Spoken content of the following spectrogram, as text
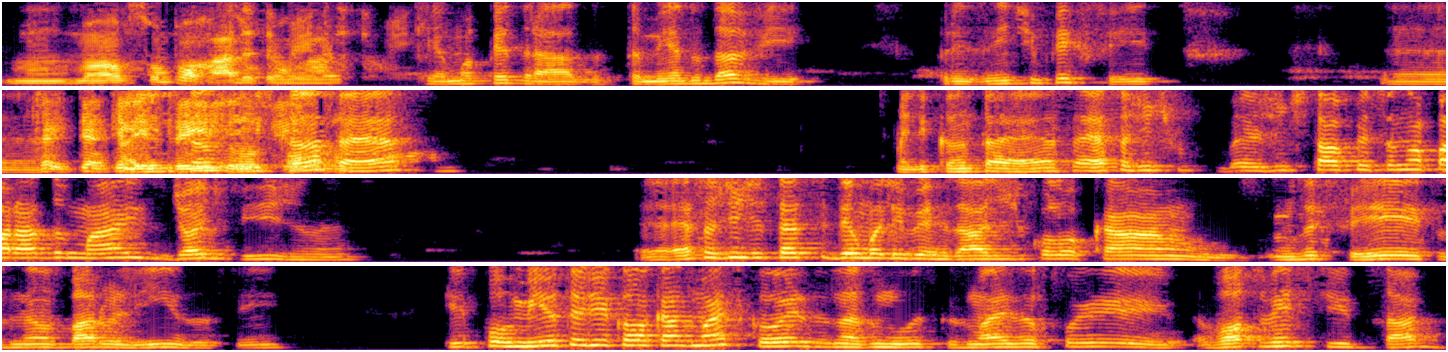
uma som porrada também, né? Que é uma pedrada. Também é do Davi. Presente imperfeito. Aí tem aquele Aí ele efeito ele som. canta essa. Ele canta essa. Essa a gente, a gente tava pensando numa parada mais Joy Division, né? É, Essa a gente até se deu uma liberdade de colocar uns, uns efeitos, né? Uns barulhinhos, assim. E por mim eu teria colocado mais coisas nas músicas, mas eu fui voto vencido, sabe?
